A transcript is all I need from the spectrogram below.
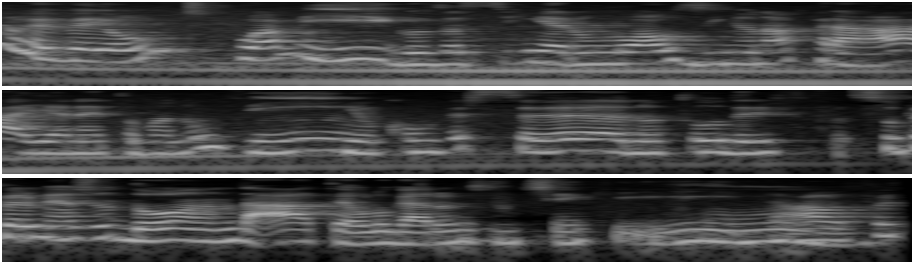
E no Réveillon, tipo, amigos, assim, era um luauzinho na praia, né? Tomando um vinho, conversando, tudo. Ele super me ajudou a andar até o lugar onde a gente tinha que ir Hum. e tal. Foi,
